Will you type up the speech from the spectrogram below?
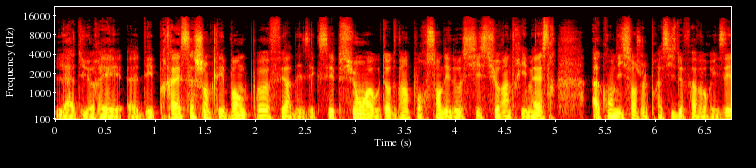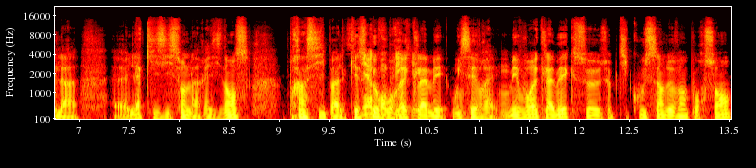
la durée euh, des prêts, sachant que les banques peuvent faire des exceptions à hauteur de 20% des dossiers sur un trimestre, à condition, je le précise, de favoriser la euh, l'acquisition de la résidence principale. Qu'est-ce que vous réclamez? Oui, c'est vrai, mmh. mais vous réclamez que ce, ce petit coussin de 20%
